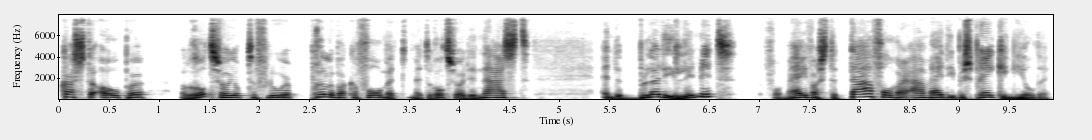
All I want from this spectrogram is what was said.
Kasten open, rotzooi op de vloer, prullenbakken vol met, met rotzooi ernaast. En de bloody limit, voor mij was de tafel waaraan wij die bespreking hielden.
